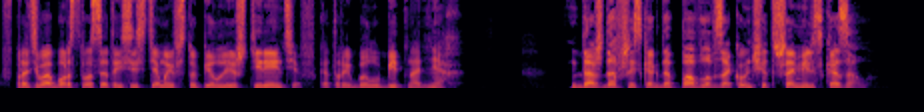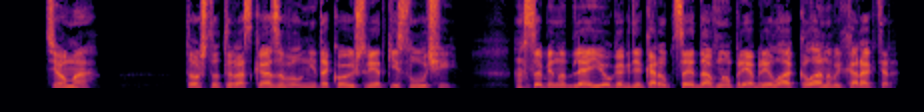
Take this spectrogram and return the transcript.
В противоборство с этой системой вступил лишь Терентьев, который был убит на днях. Дождавшись, когда Павлов закончит, Шамиль сказал. «Тёма, то, что ты рассказывал, не такой уж редкий случай. Особенно для юга, где коррупция давно приобрела клановый характер.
